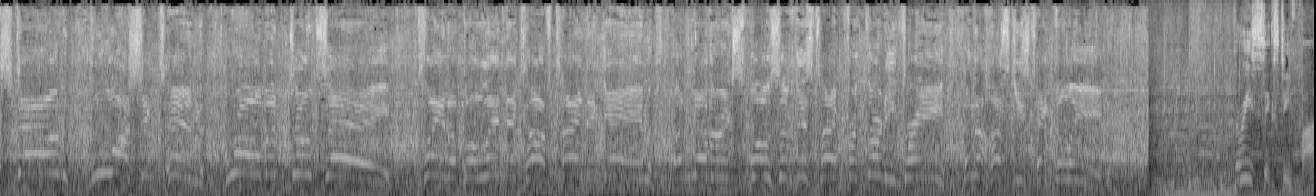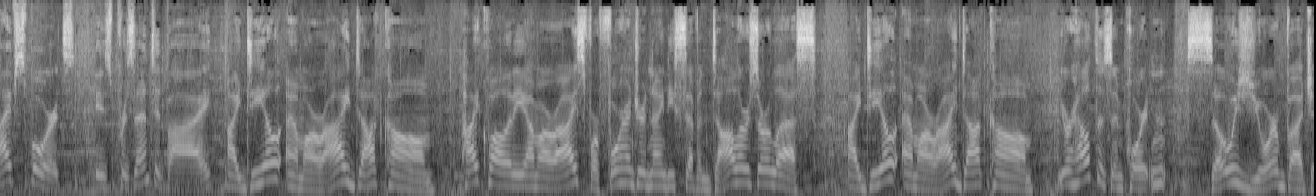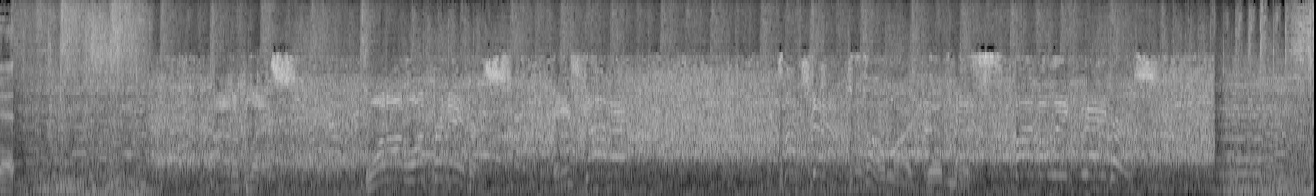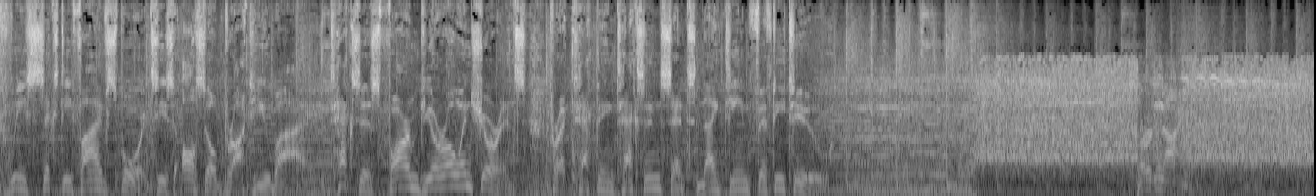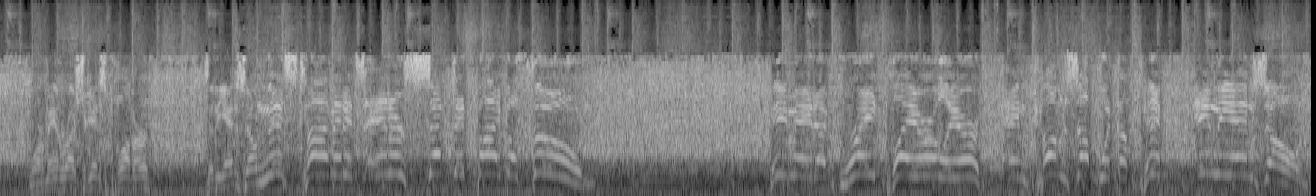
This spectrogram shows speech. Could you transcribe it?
Touchdown, Washington! Rome Odunze! Playing a Bolitnikov kind of game. Another explosive, this time for 33, and the Huskies take the lead. 365 Sports is presented by IdealMRI.com. High quality MRIs for $497 or less. IdealMRI.com. Your health is important, so is your budget. Another blitz. One on one for Nabers. He's got it. Touchdown. Oh my goodness. By Malik Nabers. 365 Sports is also brought to you by Texas Farm Bureau Insurance, protecting Texans since 1952. Third and nine. Four man rush against Plummer to the end zone this time, and it's intercepted by Bethune. He made a great play earlier and comes up with the pick in the end zone.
